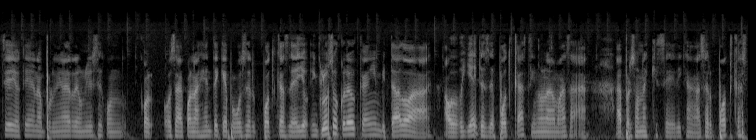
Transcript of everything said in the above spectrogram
Sí, ellos tienen la oportunidad de reunirse con, o sea, con la gente que produce el podcast de ellos. Incluso creo que han invitado a, a oyentes de podcast y no nada más a, a personas que se dedican a hacer podcast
